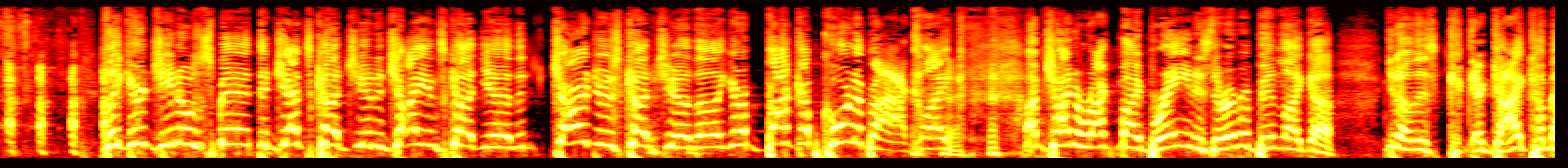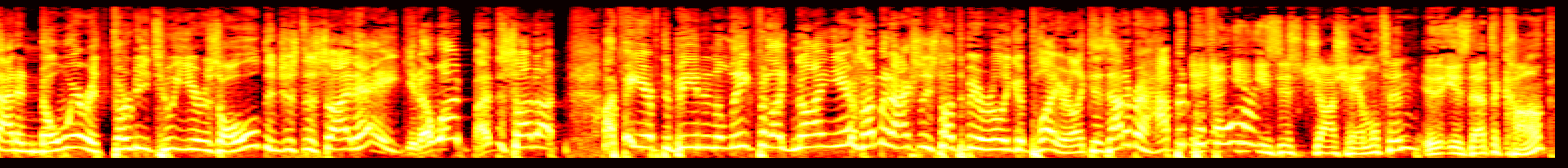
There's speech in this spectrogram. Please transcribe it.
Like you're Geno Smith. The Jets cut you. The Giants cut you. The Chargers cut you. The, like you're a backup quarterback. Like I'm trying to rack my brain. Has there ever been like a you know this a guy come out of nowhere at 32 years old and just decide, hey, you know what? I decide I, I figure after being in the league for like nine years, I'm going to actually start to be a really good player. Like, does that ever happen before? Is this Josh Hamilton? Is that the comp?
